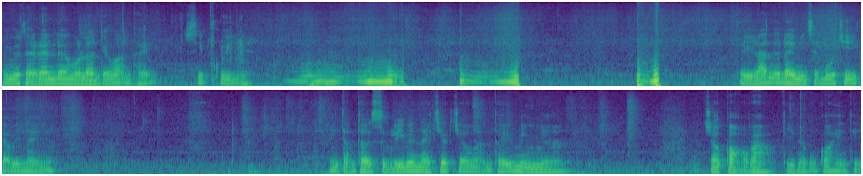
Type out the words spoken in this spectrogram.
Mình có thể render một lần cho các bạn thấy. Ship quy này. Thì lát nữa đây mình sẽ bố trí cả bên này nữa. Mình tạm thời xử lý bên này trước cho bạn thấy mình à, cho cỏ vào thì nó cũng có hiển thị.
